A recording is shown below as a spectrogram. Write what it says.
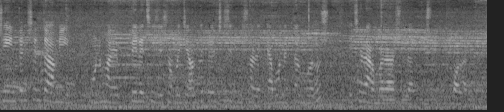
সেই ইন্টেনশনটা আমি মনে হয় পেরেছি, যে সবাই জানতে পেরেছি যে তুষার কেমন একটা মানুষ। এছাড়া আমার আসলে আর কিছু বলার নেই।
